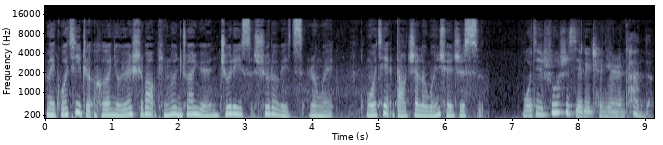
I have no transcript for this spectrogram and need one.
美国记者和《纽约时报》评论专员 Julius Shulevitz 认为，《魔戒》导致了文学之死。《魔戒》说是写给成年人看的，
